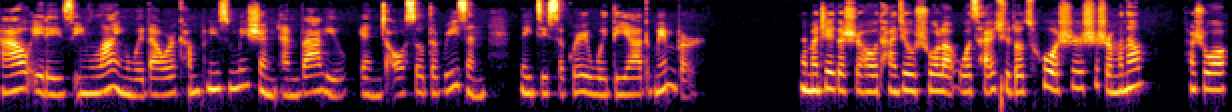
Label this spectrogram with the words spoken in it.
how it is in line with our company's mission and value, and also the reason they disagree with the other member. 那么这个时候他就说了，我采取的措施是什么呢？他说。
